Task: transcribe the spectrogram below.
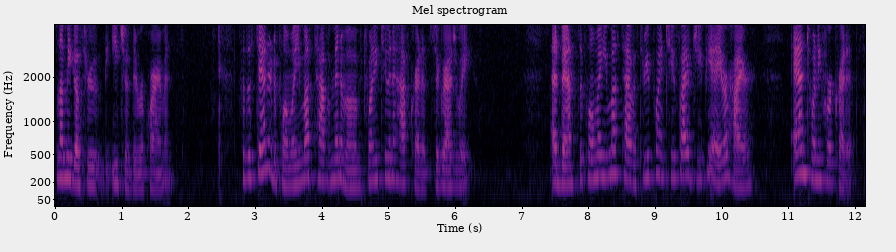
Let me go through each of the requirements. For the standard diploma, you must have a minimum of 22 and a half credits to graduate. Advanced diploma, you must have a 3.25 GPA or higher and 24 credits.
